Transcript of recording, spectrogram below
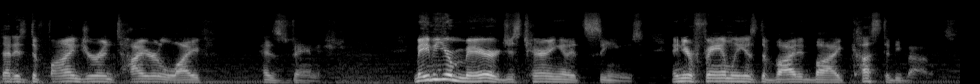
that has defined your entire life has vanished. Maybe your marriage is tearing at its seams and your family is divided by custody battles.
